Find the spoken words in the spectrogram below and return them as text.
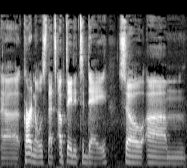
uh, Cardinals that's updated today. So, um,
